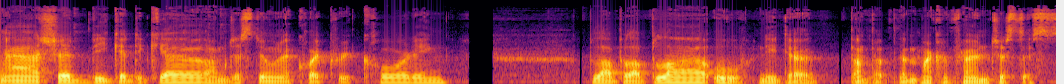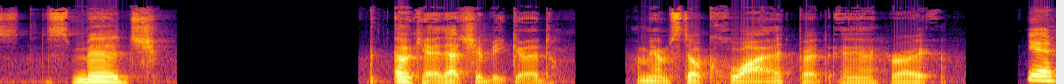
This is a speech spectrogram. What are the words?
uh, should be good to go. I'm just doing a quick recording. Blah blah blah. Ooh, need to bump up the microphone just a s- smidge. Okay, that should be good. I mean, I'm still quiet, but eh, right? Yeah.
